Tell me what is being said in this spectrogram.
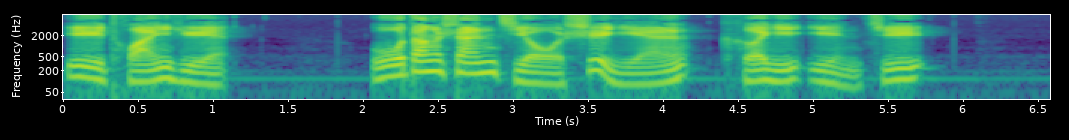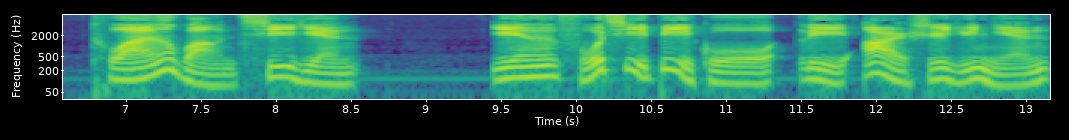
欲团曰：“武当山九世言，可以隐居。”团往七焉，因福气辟谷，历二十余年，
